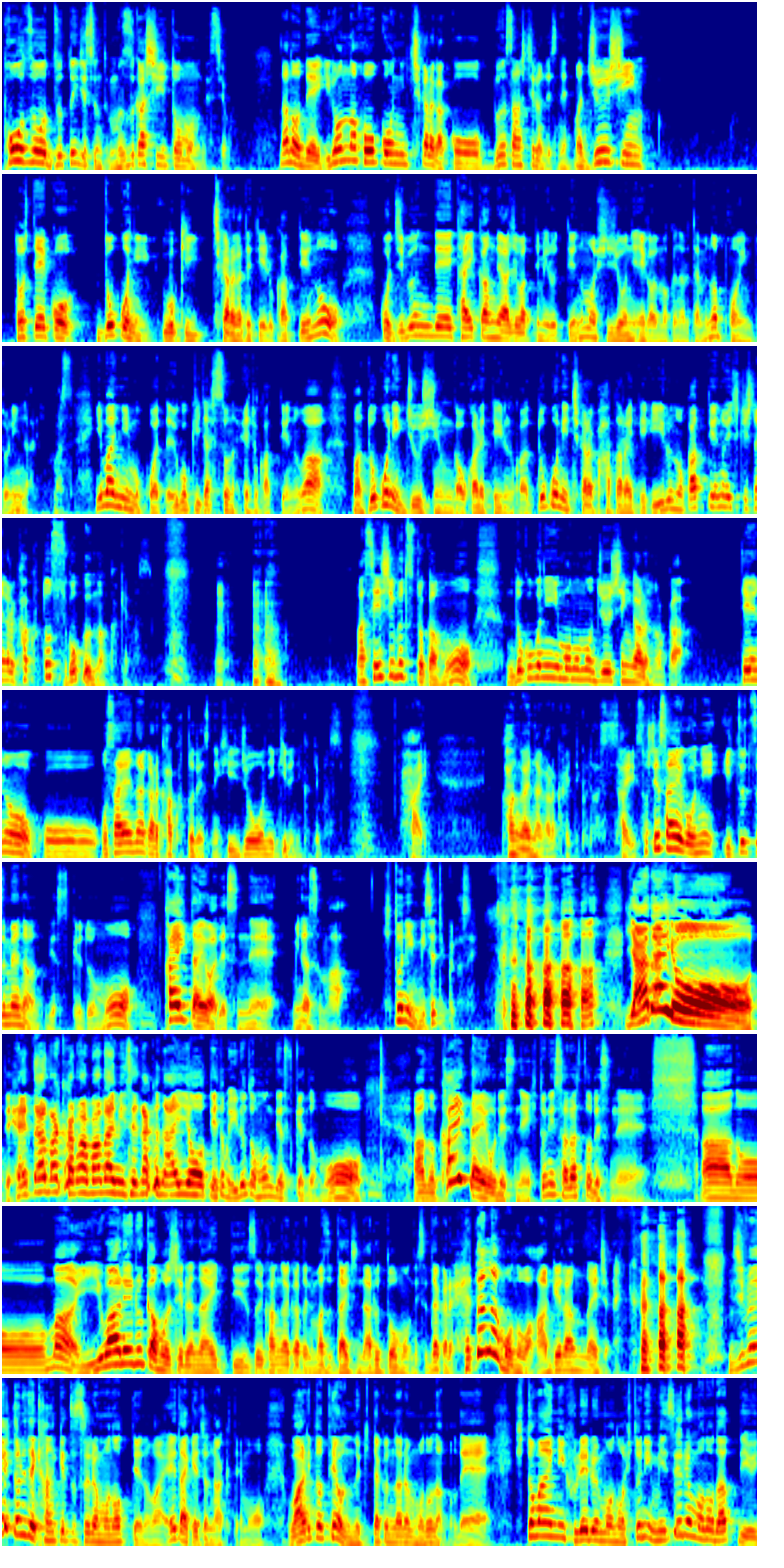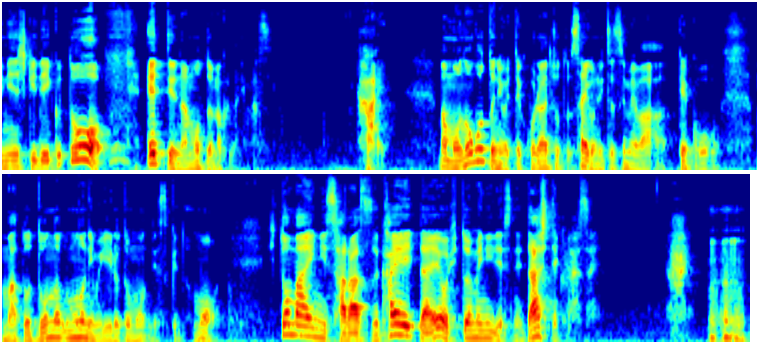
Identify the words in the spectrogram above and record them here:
ポーズをずっと維持するのって難しいと思うんですよ。なので、いろんな方向に力がこう分散してるんですね。まあ重心。そして、こう、どこに動き、力が出ているかっていうのを、こう自分で体感で味わってみるっていうのも非常に絵が上手くなるためのポイントになります。今にもこうやって動き出しそうな絵とかっていうのは、まあ、どこに重心が置かれているのか、どこに力が働いているのかっていうのを意識しながら描くとすごくうまく描けます。うん。まあ、静止物とかも、どこに物の重心があるのかっていうのをこう、押さえながら描くとですね、非常に綺麗に描けます。はい。考えながら書いてください。そして最後に5つ目なんですけども、書いた絵はですね、皆様、人に見せてください。やだよーって、下手だからまだ見せたくないよって人もいると思うんですけども、あの、描いた絵をですね、人にさらすとですね、あの、まあ、言われるかもしれないっていう、そういう考え方にまず第一になると思うんですよ。だから、下手なものはあげらんないじゃない。自分一人で完結するものっていうのは、絵だけじゃなくても、割と手を抜きたくなるものなので、人前に触れるもの、人に見せるものだっていう認識でいくと、絵っていうのはもっと上手くなります。はい。まあ、物事において、これはちょっと最後の5つ目は結構、まとどんなものにも言えると思うんですけども、人前にさらす、描いた絵を人目にですね、出してください。はい。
